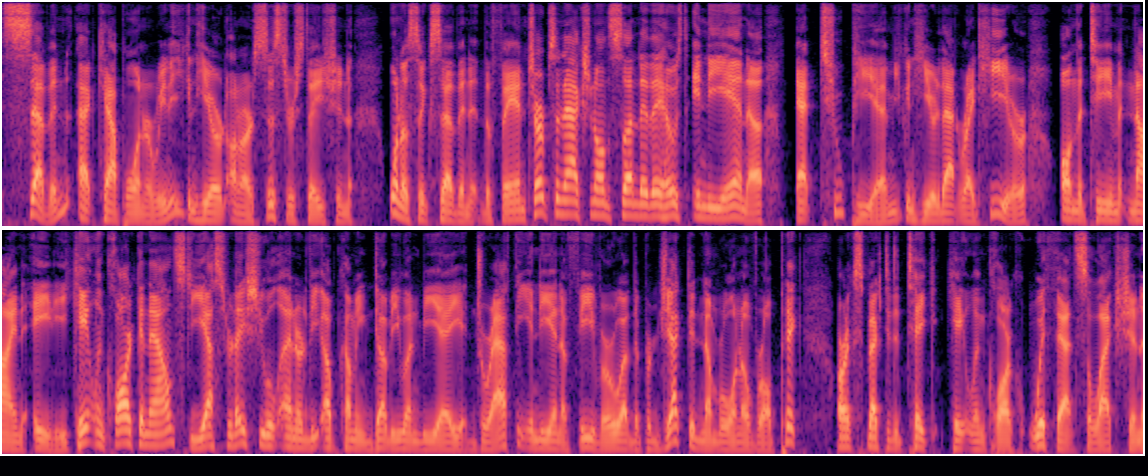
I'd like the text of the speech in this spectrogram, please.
7 at Cap One Arena. You can hear it on our sister station 1067 The Fan. Terps in action on Sunday. They host Indiana at 2 p.m. You can hear that right here on the Team 980. Caitlin Clark announced yesterday she will enter the upcoming WNBA draft. The Indiana Fever, who have the projected number one overall pick, are expected to take Caitlin Clark with that selection.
